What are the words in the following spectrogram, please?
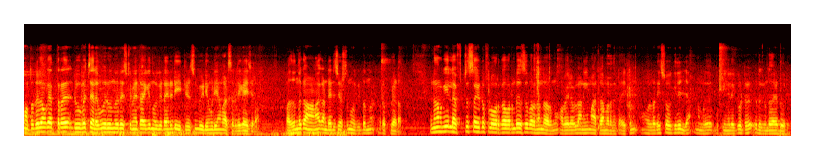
മൊത്തത്തിൽ നമുക്ക് എത്ര രൂപ ചിലവ് വരുമെന്ന് ഒരു എസ്റ്റിമേറ്റ് ആക്കി നോക്കിയിട്ട് അതിന്റെ ഡീറ്റെയിൽസും വീഡിയോ കൂടി ഞാൻ വാട്സപ്പിലേക്ക് അയച്ചിടാം. അപ്പോൾ അതൊന്ന് കാണാൻ കണ്ടതിന് ശേഷം നോക്കിയിട്ടൊന്ന് റിപ്ലൈ ഇടാം. പിന്നെ നമുക്ക് ഈ ലെഫ്റ്റ് സൈഡ് ഫ്ലോർ കവറിന്റെ കേസ് പറഞ്ഞിട്ടുണ്ടായിരുന്നു. അവൈലബിൾ ആണെങ്കിൽ മാറ്റാൻ പറഞ്ഞിട്ട്. ഐറ്റം ഓൾറെഡി സ്റ്റോക്കിലില്ല നമ്മൾ ബുക്കിങ്ങിലേക്ക് വിട്ട് എടുക്കേണ്ടതായിട്ട് വരും.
